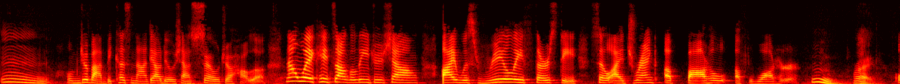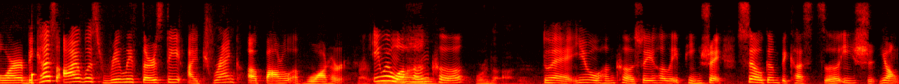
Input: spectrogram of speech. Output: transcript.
嗯，我们就把 because 拿掉，留下 so 就好了。那我也可以造个例句，像 I was really thirsty, so I drank a bottle of water. 嗯，right. Or because I was really thirsty, I drank a bottle of water. 因为我很渴。Or the other. 对，因为我很渴，所以喝了一瓶水。So 跟 because 择一使用。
